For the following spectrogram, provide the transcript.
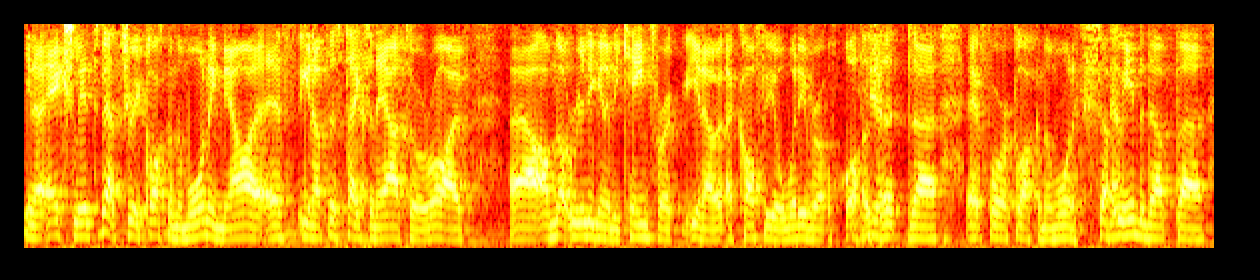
you know, actually, it's about three o'clock in the morning now. If you know, if this takes an hour to arrive. Uh, I'm not really going to be keen for a, you know a coffee or whatever it was Yeah. at uh, at four o'clock in the morning. So Now- we ended up uh,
